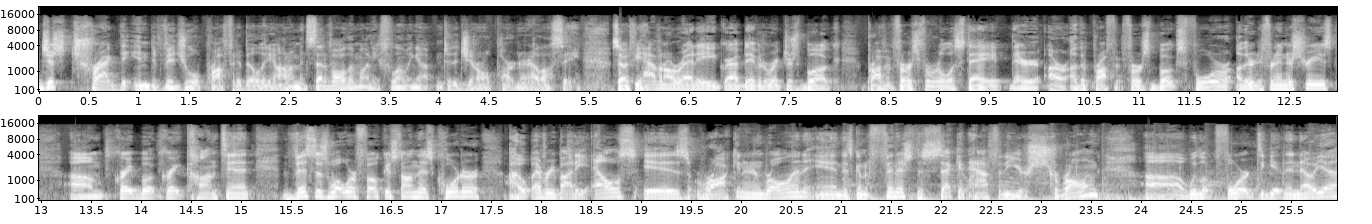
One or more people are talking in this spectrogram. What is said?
just track the individual profitability on them instead of all the money flowing up into the general partner LLC. So if you haven't already, grab David Richter's book, Profit First for Real Estate. There are other Profit First books for other different industries. Um, great book, great content. This is what we're focused on this quarter. I hope everybody else is rocking and rolling and is going to finish the second half of the year strong. Uh, we look forward to getting to know you.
